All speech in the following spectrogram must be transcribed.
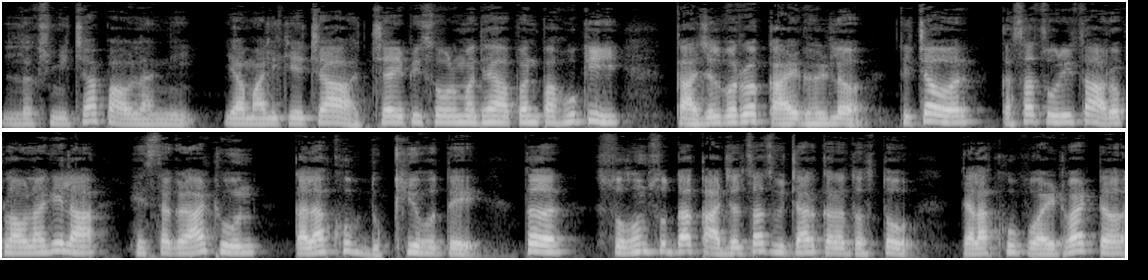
लक्ष्मीच्या पावलांनी. या मालिकेच्या आजच्या एपिसोडमध्ये आपण पाहू की काजलबरोबर काय घडलं तिच्यावर कसा चोरीचा आरोप लावला गेला हे सगळं आठवून कला खूप दुःखी होते. तर सोहम सुद्धा काजलचाच विचार करत असतो. त्याला खूप वाईट वाटतं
